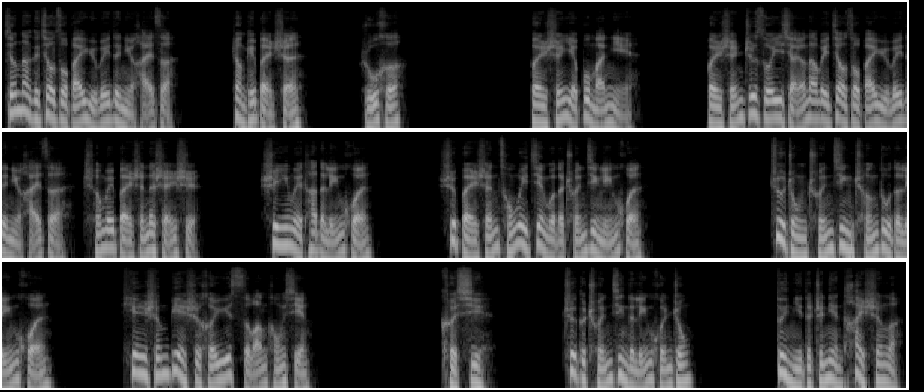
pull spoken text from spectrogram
将那个叫做白雨薇的女孩子让给本神，如何？本神也不瞒你，本神之所以想要那位叫做白雨薇的女孩子成为本神的神使。”是因为她的灵魂是本神从未见过的纯净灵魂，这种纯净程度的灵魂，天生便是和与死亡同行。可惜，这个纯净的灵魂中，对你的执念太深了，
